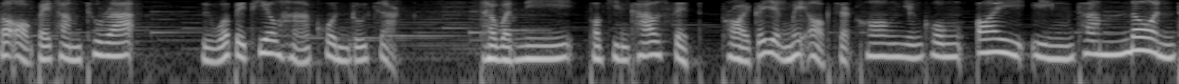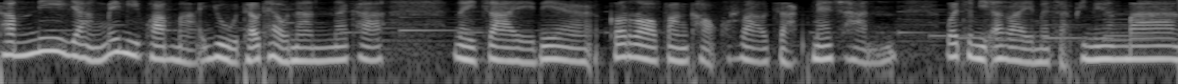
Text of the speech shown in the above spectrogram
ก็ออกไปทำธุระ หรือว่าไปเที่ยวหาคนรู้จัก แต่วันนี้พอกินข้าวเสร็จพลอยก็ยังไม่ออกจากห้องยังคงอ้อยอิงทำโน่นทำนี่อย่างไม่มีความหมายอยู่แถวๆนั้นนะคะ ในใจเนี่ยก็รอฟังข่าวคราวจากแม่ฉัน ว่าจะมีอะไรมาจากพี่เนื่องบ้าง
